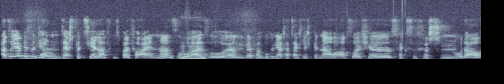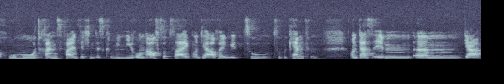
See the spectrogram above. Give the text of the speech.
Also ja, wir sind ja ein sehr spezieller Fußballverein. Ne? So, mhm. Also ähm, wir versuchen ja tatsächlich genau auch solche sexistischen oder auch homo-, transfeindlichen Diskriminierungen aufzuzeigen und ja auch irgendwie zu, zu bekämpfen. Und das eben ähm, ja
